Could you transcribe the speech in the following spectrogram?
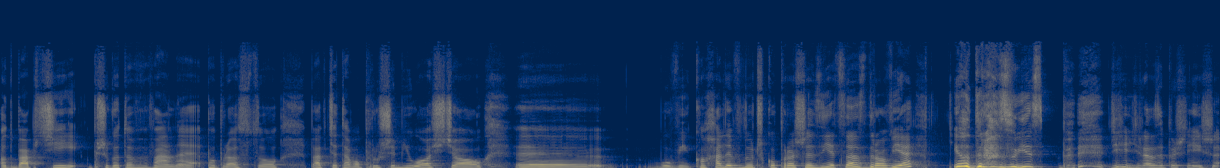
od babci przygotowywane po prostu, babcia tam opruszy miłością, yy, mówi, kochany wnuczku, proszę zjedz na zdrowie, i od razu jest 10 razy pyszniejsze.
